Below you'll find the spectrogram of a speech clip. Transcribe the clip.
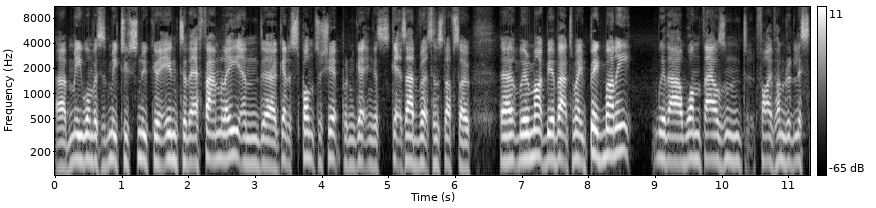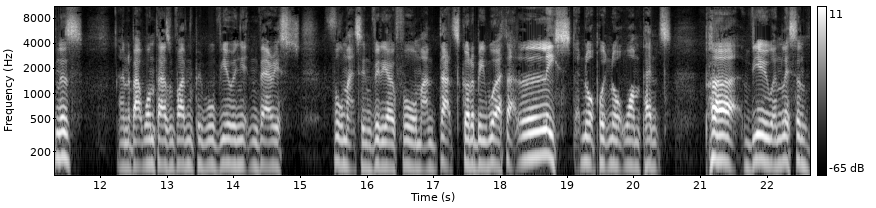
uh, me one versus me two snooker into their family and uh, get a sponsorship and getting us get us adverts and stuff. So we might be about to make big money with our 1,500 listeners and about 1,500 people viewing it in various formats in video form, and that's got to be worth at least 0.01 pence per view and listen.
